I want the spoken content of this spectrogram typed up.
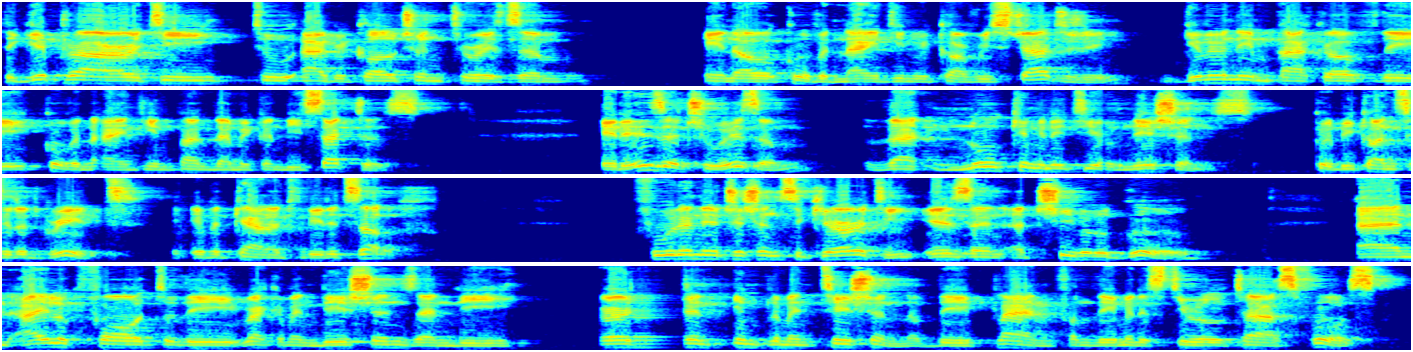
to give priority to agriculture and tourism in our COVID 19 recovery strategy, given the impact of the COVID 19 pandemic on these sectors. It is a truism that no community of nations could be considered great if it cannot feed itself. Food and nutrition security is an achievable goal, and I look forward to the recommendations and the urgent implementation of the plan from the Ministerial Task Force,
